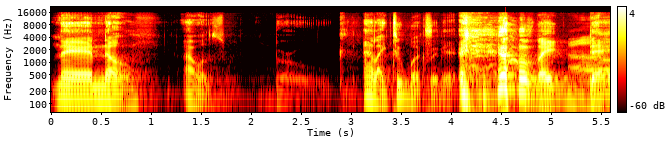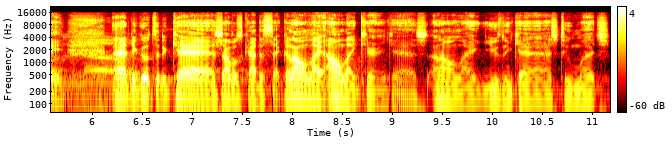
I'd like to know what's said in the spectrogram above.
Man, no. I was. I had like two bucks in there. I was like, oh, dang. I had to go to the cash. I was kind of sad because I don't like I don't like carrying cash. I don't like using cash too much.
